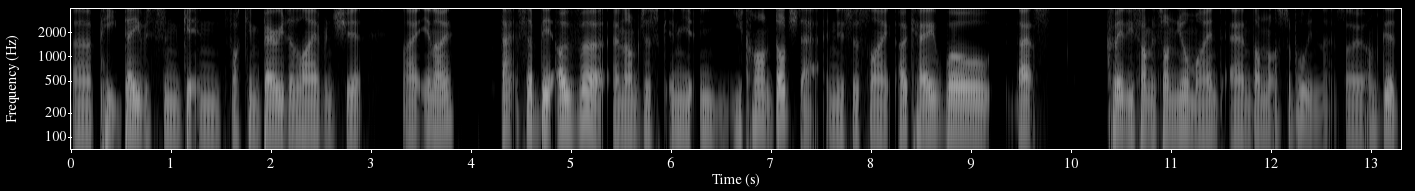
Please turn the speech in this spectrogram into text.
uh, Pete Davidson getting fucking buried alive and shit. Like, you know, that's a bit overt and i'm just and you, and you can't dodge that. And it's just like okay well that's clearly something's on your mind and i'm not supporting that so i'm good.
